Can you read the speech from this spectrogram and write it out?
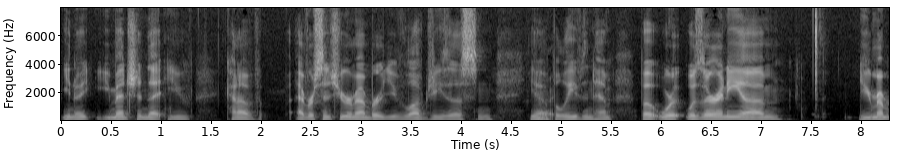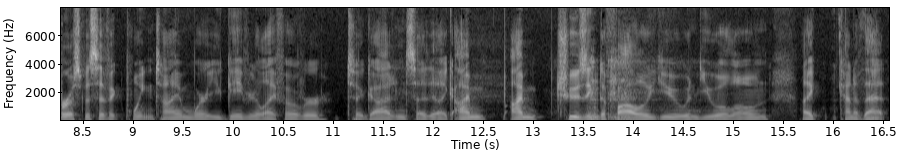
you know, you mentioned that you kind of ever since you remember you've loved Jesus and you know Right. believed in Him. But were, was there any? Um, do you remember a specific point in time where you gave your life over to God and said, like, I'm I'm choosing to follow you and you alone, like kind of that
